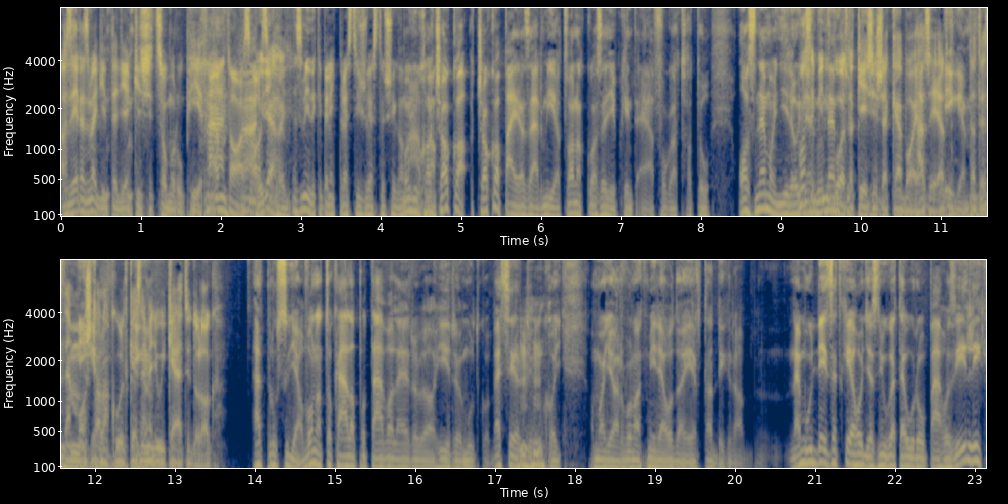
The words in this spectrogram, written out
Azért ez megint egy ilyen kicsit szomorúbb hír, nem? Hát az, Hát, az, ugye, hogy ez mindenképpen egy presztízsveszteség a Mondjuk, ha csak a, csak a pályázár miatt van, akkor az egyébként elfogadható. Az nem annyira, hogy Valószínűleg nem, mindig nem volt a késésekkel baj Hát azért. igen. Tehát ez nem most Igen. alakult ki, ez nem egy új keletű dolog. Hát plusz ugye a vonatok állapotával erről a hírről múltkor beszéltünk, uh-huh. hogy a magyar vonat mire odaért addigra nem úgy nézett ki, ahogy az Nyugat-Európához illik,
